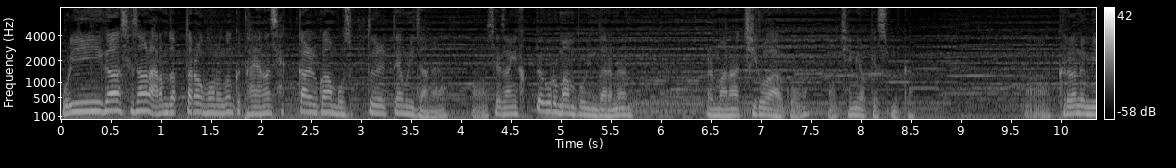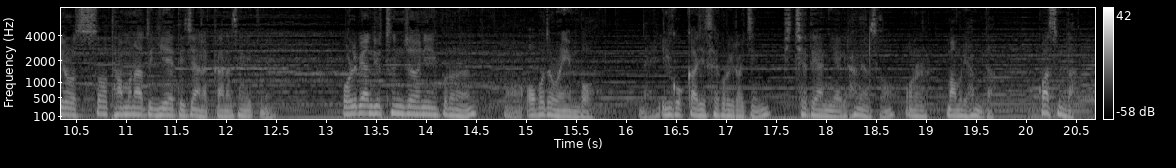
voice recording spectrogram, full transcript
우리가 세상을 아름답다고 보는 건 그 다양한 색깔과 모습들 때문이잖아요. 어, 세상이 흑백으로만 보인다면 얼마나 지루하고 어, 재미없겠습니까? 어, 그런 의미로서 다문화도 이해되지 않을까 하는 생각이 드네요. 올리비아 뉴튼 전이 부르는 어, 오버 더 레인보 네, 일곱 가지 색으로 이뤄진 빛에 대한 이야기를 하면서 오늘 마무리합니다. 고맙습니다.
